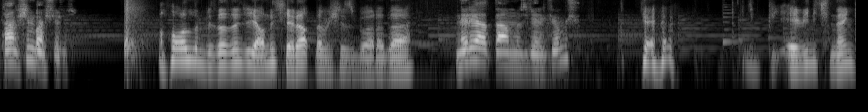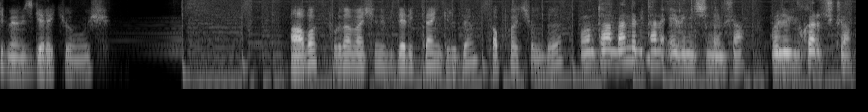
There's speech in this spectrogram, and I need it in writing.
Tamam şimdi başlıyoruz. Oğlum biz az önce yanlış yere atlamışız bu arada. Nereye atlamamız gerekiyormuş? Bir evin içinden girmemiz gerekiyormuş. Aa bak buradan ben şimdi bir delikten girdim. Kapı açıldı. Oğlum tamam ben de bir tane evin içindeyim şu an. Böyle yukarı çıkıyorum.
